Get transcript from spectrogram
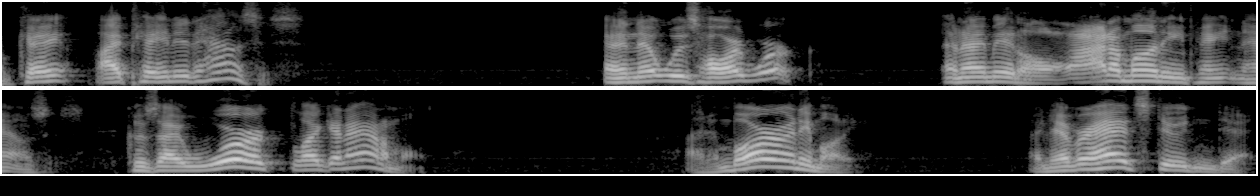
Okay, I painted houses. And that was hard work. And I made a lot of money painting houses because I worked like an animal. I didn't borrow any money. I never had student debt.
